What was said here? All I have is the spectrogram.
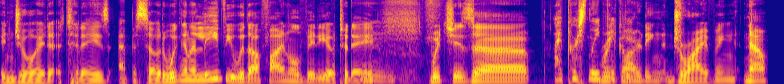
enjoyed today's episode. We're going to leave you with our final video today, which is uh, I personally regarding driving. Now,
